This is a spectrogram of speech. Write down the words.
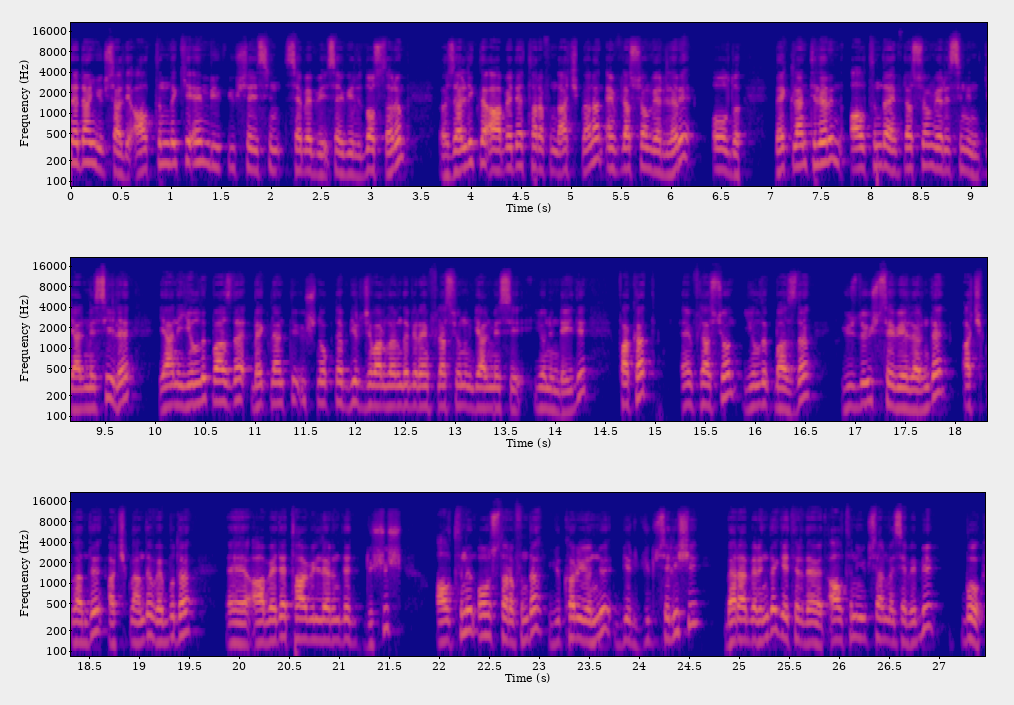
Neden yükseldi? Altındaki en büyük yükselişin sebebi sevgili dostlarım özellikle ABD tarafında açıklanan enflasyon verileri oldu. Beklentilerin altında enflasyon verisinin gelmesiyle yani yıllık bazda beklenti 3.1 civarlarında bir enflasyonun gelmesi yönündeydi. Fakat enflasyon yıllık bazda %3 seviyelerinde açıklandı, açıklandı ve bu da e, ABD tahvillerinde düşüş altının ons tarafında yukarı yönlü bir yükselişi beraberinde getirdi. Evet altının yükselme sebebi bu.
